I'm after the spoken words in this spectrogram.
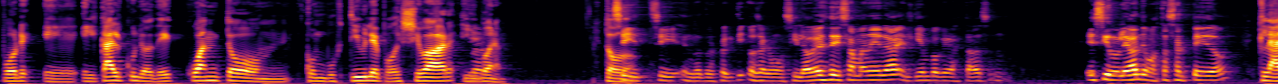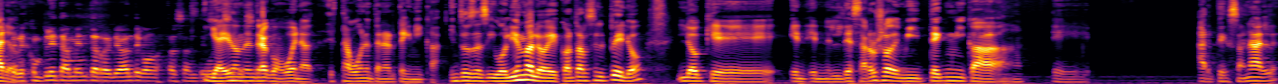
por eh, el cálculo de cuánto mm, combustible podés llevar y Claro. bueno, todo. Sí, sí, en retrospectiva. O sea, como si lo ves de esa manera, el tiempo que gastas es irrelevante cuando estás al pedo, Claro. pero es completamente relevante cuando estás ante Y ahí es donde entra como, bueno, está bueno tener técnica. Entonces, y volviendo a lo de cortarse el pelo, lo que en, en el desarrollo de mi técnica eh, artesanal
